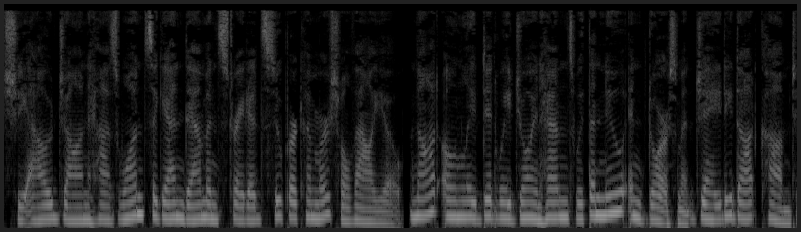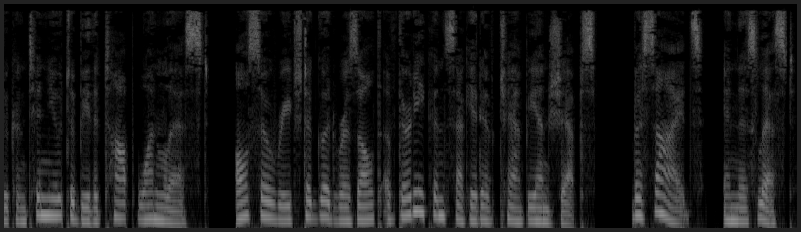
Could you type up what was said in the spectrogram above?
Xiao Zhan has once again demonstrated super commercial value. Not only did we join hands with the new endorsement JD.com to continue to be the top one list, also reached a good result of 30 consecutive championships. Besides, in this list,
